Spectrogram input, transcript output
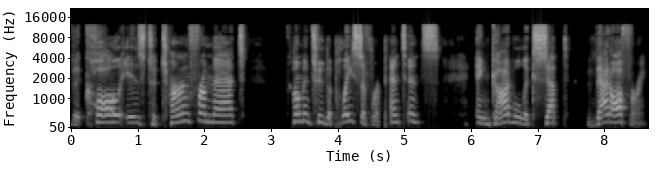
the call is to turn from that, come into the place of repentance, and God will accept that offering,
